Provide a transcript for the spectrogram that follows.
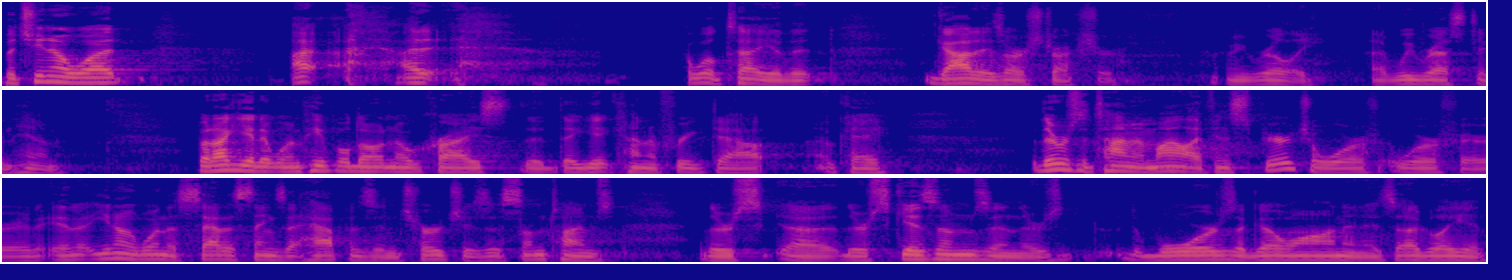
but you know what? I, I, I will tell you that God is our structure. I mean, really, uh, we rest in Him. But I get it when people don't know Christ, that they get kind of freaked out. Okay, there was a time in my life in spiritual war, warfare, and, and, you know, one of the saddest things that happens in churches is sometimes there's uh, there's schisms and there's wars that go on, and it's ugly. And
